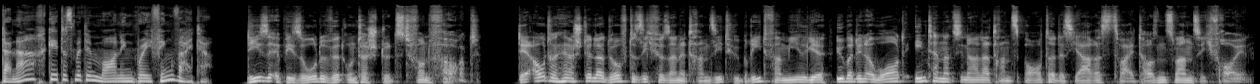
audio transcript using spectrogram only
Danach geht es mit dem Morning Briefing weiter. Diese Episode wird unterstützt von Ford. Der Autohersteller durfte sich für seine Transit-Hybrid-Familie über den Award Internationaler Transporter des Jahres 2020 freuen.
